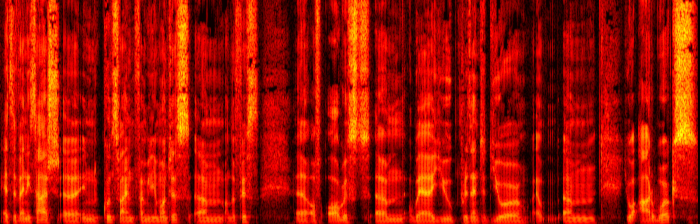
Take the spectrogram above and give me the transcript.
at the Vernissage uh, in Kunstverein Familie Montes um, on the fifth uh, of August, um, where you presented your uh, um, your artworks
